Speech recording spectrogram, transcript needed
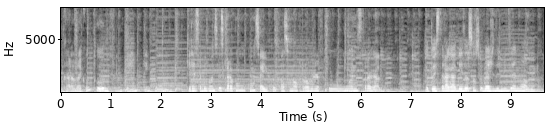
O cara vai com tudo, filho. Tem, tem como. Queria saber como esses caras con conseguem, porque eu faço uma prova e já fico um ano estragado. Eu tô estragado desde a São Silvestre de 2019, mano.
